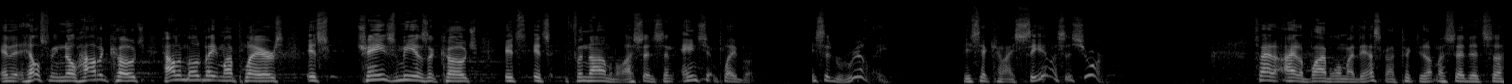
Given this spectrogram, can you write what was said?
and it helps me know how to coach, how to motivate my players. It's changed me as a coach. It's, it's phenomenal. I said, it's an ancient playbook. He said, really? He said, can I see it? I said, sure. So I had, I had, a Bible on my desk, and I picked it up, and I said, it's, uh,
